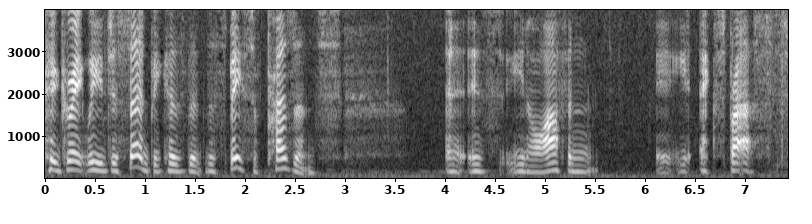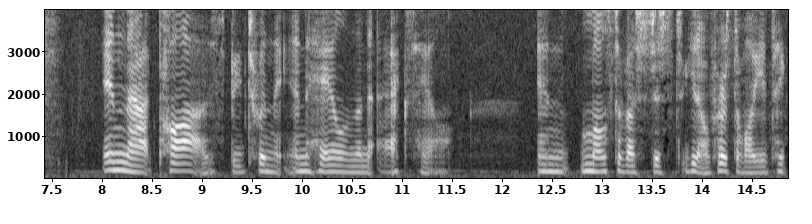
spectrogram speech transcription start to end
great what you just said because the the space of presence uh, is you know often uh, expressed in that pause between the inhale and the exhale. And most of us just you know first of all you take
